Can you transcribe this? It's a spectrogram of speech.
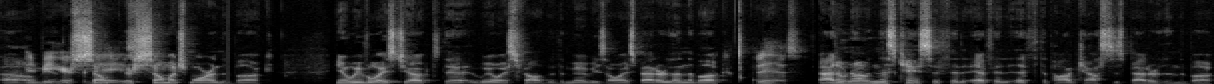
oh, It'd be man, here there's so days. there's so much more in the book. You know, we've always joked that we always felt that the movie's always better than the book. It is. I don't know in this case if it if it if the podcast is better than the book.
